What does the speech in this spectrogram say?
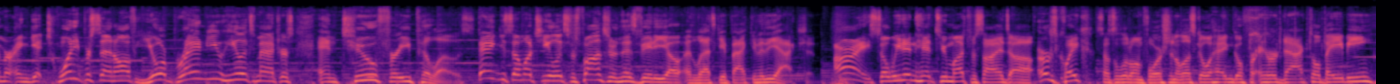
Gamer and get 20% off your brand new Helix mattress and two free pillows. Thank you so much, Helix, for sponsoring this video, and let's get back into the action. All right, so we didn't hit too much besides uh, Earthquake. Sounds a little unfortunate. Let's go ahead and go for Aerodactyl, baby.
